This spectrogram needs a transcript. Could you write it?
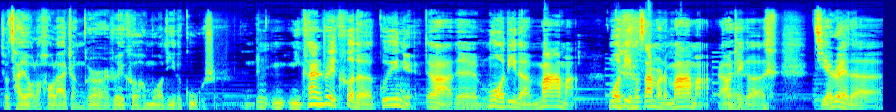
就才有了后来整个瑞克和莫蒂的故事，你你你看瑞克的闺女对吧？这莫蒂的妈妈，莫蒂和 Summer 的妈妈，然后这个杰瑞的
